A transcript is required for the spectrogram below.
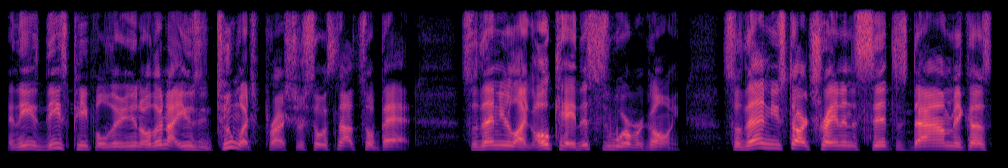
And these these people, you know, they're not using too much pressure, so it's not so bad. So then you're like, okay, this is where we're going. So then you start training the sits down because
